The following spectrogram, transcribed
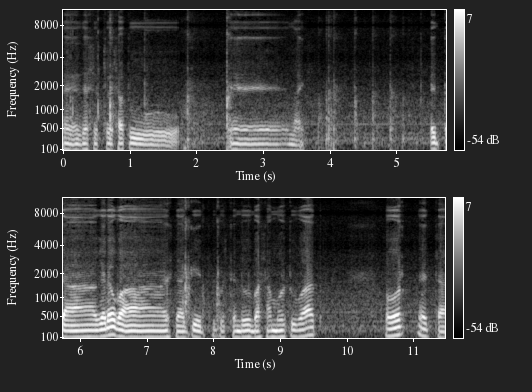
e, desestresatu e, nahi. Eta gero ba ez dakit ikusten dut basamortu bat hor eta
